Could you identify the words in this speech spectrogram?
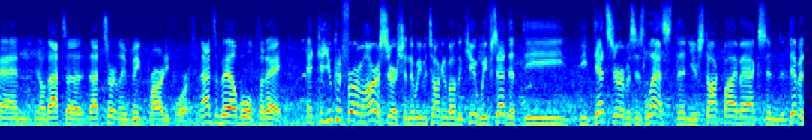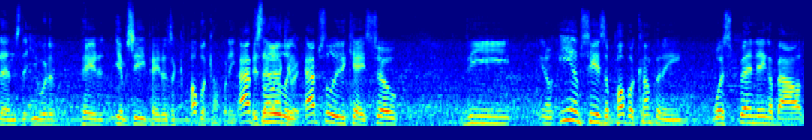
And you know, that's, a, that's certainly a big priority for us. And that's available today. And can you confirm our assertion that we've been talking about the cube? We've said that the, the debt service is less than your stock buybacks and the dividends that you would have paid, EMC paid as a public company. Absolutely, absolutely the case. So the, you know, EMC as a public company was spending about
